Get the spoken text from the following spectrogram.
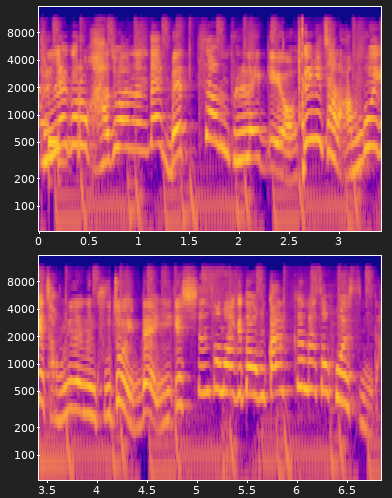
블랙으로 가져왔는데 매트한 블랙이에요. 끈이 잘 안 보이게 정리되는 구조인데 이게 신선하기도 하고 깔끔해서 호했습니다.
